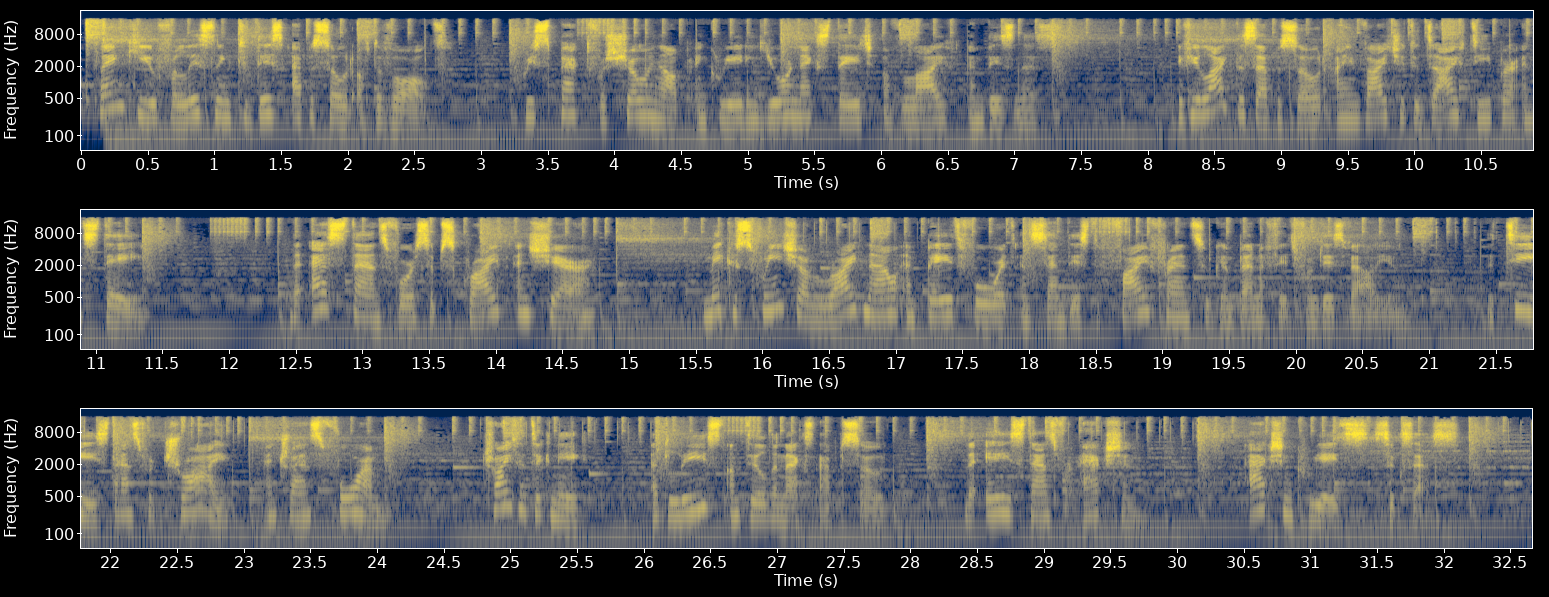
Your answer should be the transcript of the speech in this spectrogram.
Thank you for listening to this episode of The Vault. Respect for showing up and creating your next stage of life and business. If you like this episode, I invite you to dive deeper and stay. The S stands for subscribe and share. Make a screenshot right now and pay it forward and send this to five friends who can benefit from this value. The T stands for try and transform. Try the technique, at least until the next episode. The A stands for action. Action creates success.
